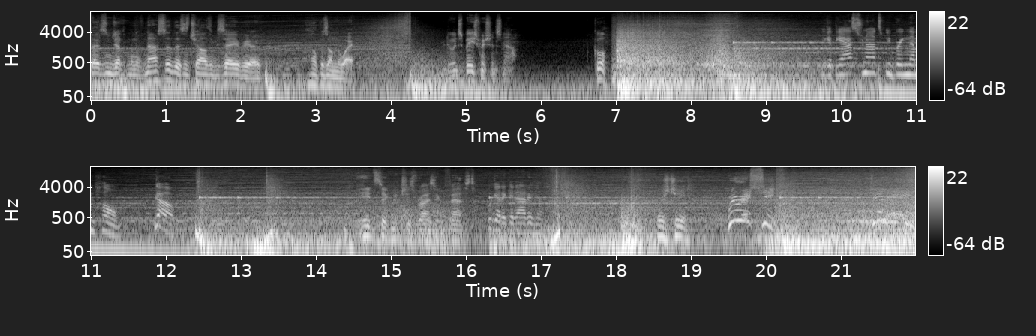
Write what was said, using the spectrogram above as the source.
Ladies and gentlemen of NASA, this is Charles Xavier. Help is on the way. We're doing space missions now. Cool. We get the astronauts, we bring them home. Go. Heat signature's rising fast. We gotta get out of here. Where's Jean? Where is she? She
